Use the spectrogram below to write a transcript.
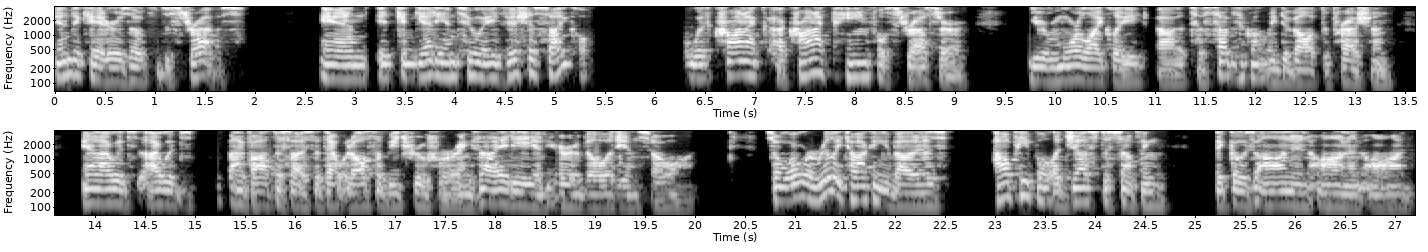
indicators of distress. And it can get into a vicious cycle. With chronic, a chronic painful stressor, you're more likely uh, to subsequently develop depression. And I would, I would hypothesize that that would also be true for anxiety and irritability and so on. So what we're really talking about is how people adjust to something that goes on and on and on.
